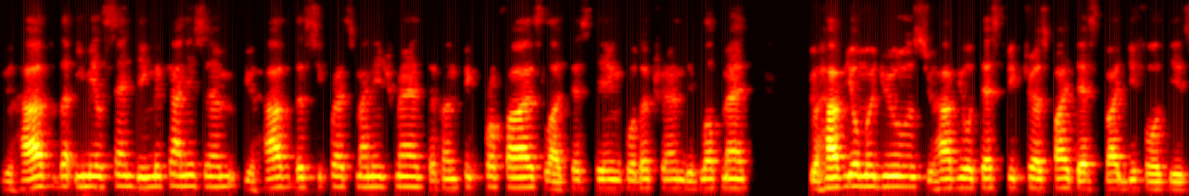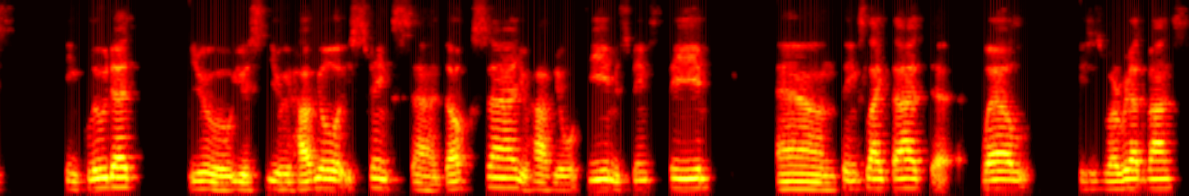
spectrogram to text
you have the email sending mechanism, you have the secrets management, the config profiles like testing, production, development. You have your modules, you have your test pictures by test by default is included. You you you have your Sphinx uh, uh, you have your theme, Sphinx theme, and things like that. Uh, well, this is very advanced.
